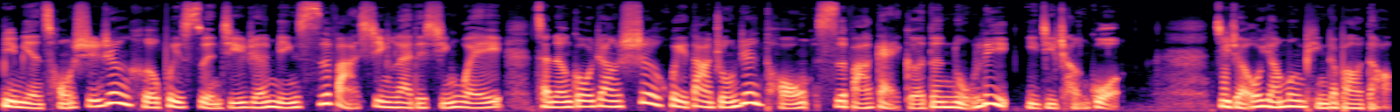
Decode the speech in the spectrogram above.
避免从事任何会损及人民司法信赖的行为，才能够让社会大众认同司法改革的努力以及成果。记者欧阳梦平的报道。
